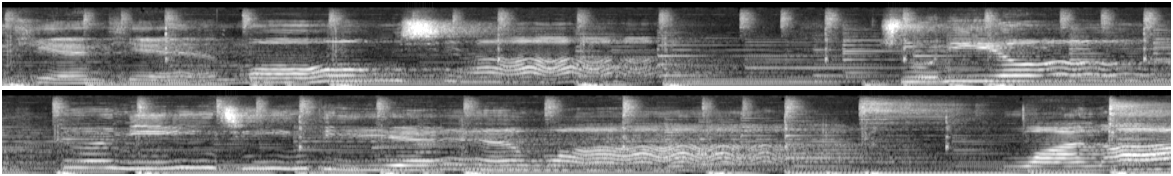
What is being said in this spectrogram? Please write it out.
天天梦乡。祝你有个宁静的夜晚，晚安，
